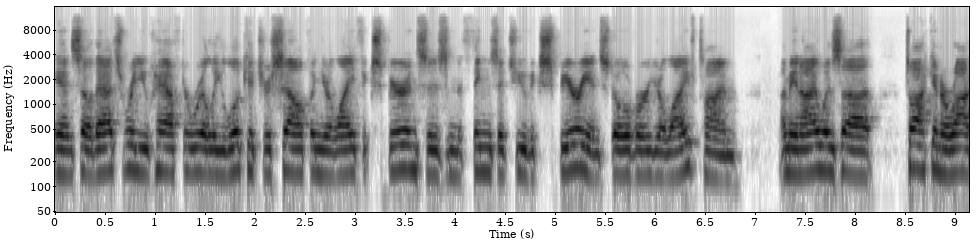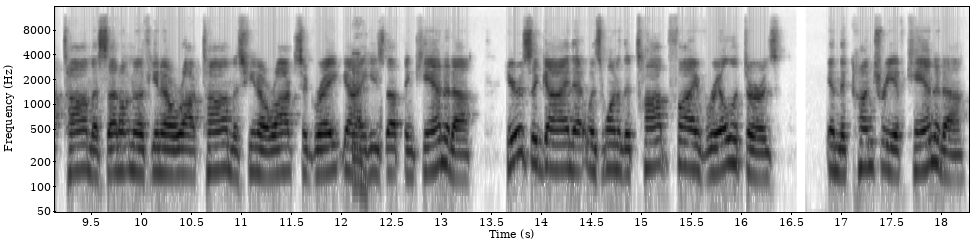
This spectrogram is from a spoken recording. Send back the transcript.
And so that's where you have to really look at yourself and your life experiences and the things that you've experienced over your lifetime. I mean, I was uh, talking to Rock Thomas. I don't know if you know Rock Thomas. You know, Rock's a great guy. Yeah. He's up in Canada. Here's a guy that was one of the top five realtors in the country of Canada,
